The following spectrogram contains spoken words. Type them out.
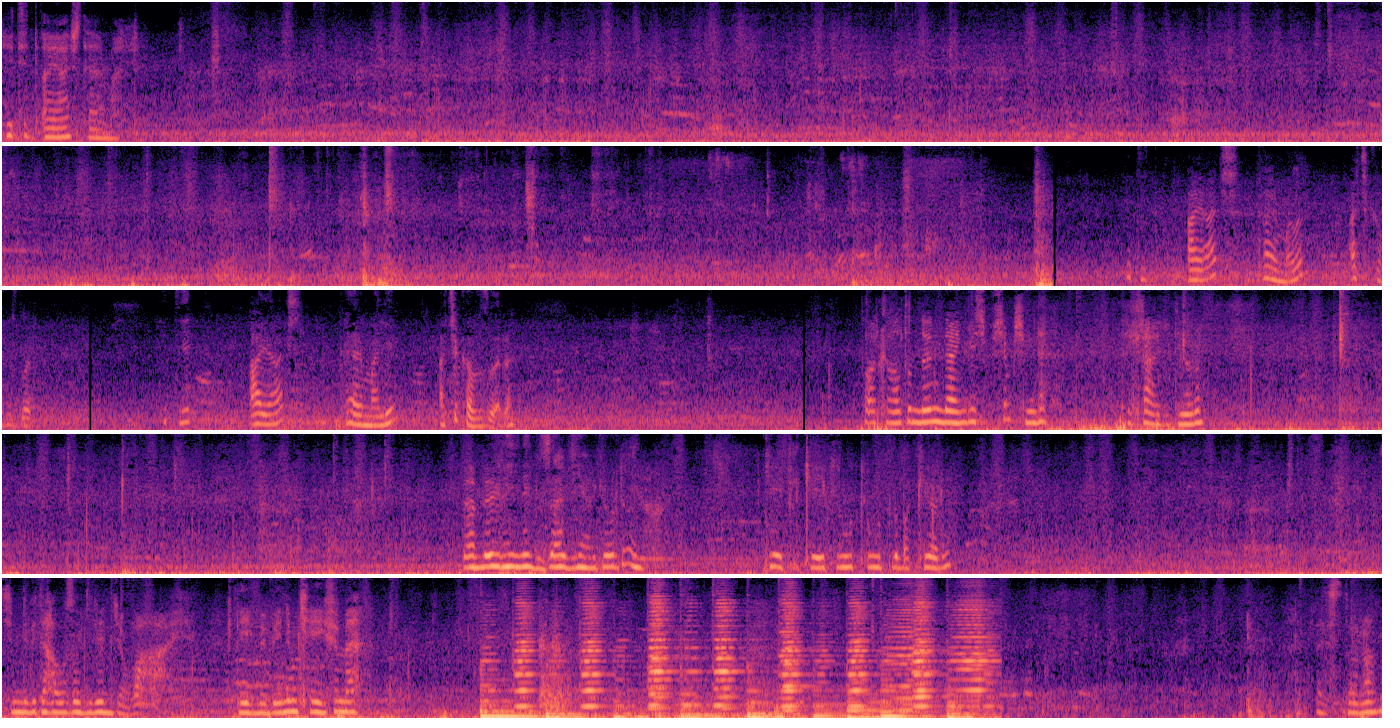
Hitit Ayaş Termal Hitit Ayaş Termal'ın açık havuzları. Hitit Ayaş Termal'in açık havuzları. Park altının önünden geçmişim. Şimdi tekrar gidiyorum. Ben böyle yine güzel bir yer gördüm ya. Keyifli keyifli mutlu mutlu bakıyorum. Şimdi bir de havuza girince vay değil mi benim keyfime. Restoran.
